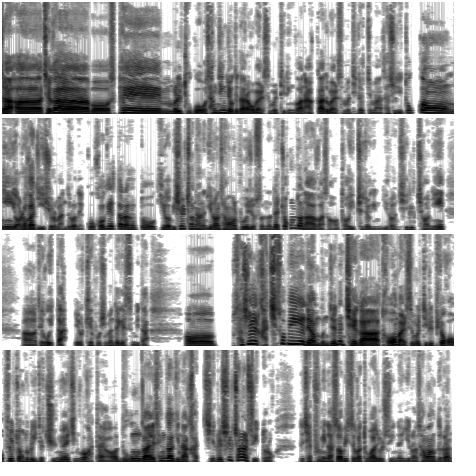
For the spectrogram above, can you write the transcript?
자, 아, 제가 뭐 스팸을 두고 상징적이다라고 말씀을 드린 건 아까도 말씀을 드렸지만 사실 이 뚜껑이 여러 가지 이슈를 만들어냈고 거기에 따라서 또 기업이 실천하는 이런 상황을 보여줬었는데 조금 더 나아가서 더 입체적인 이런 실천이 아, 되고 있다 이렇게 보시면 되겠습니다. 어, 사실 가치 소비에 대한 문제는 제가 더 말씀을 드릴 필요가 없을 정도로 이제 중요해진 것 같아요. 누군가의 생각이나 가치를 실천할 수 있도록 제품이나 서비스가 도와줄 수 있는 이런 상황들은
